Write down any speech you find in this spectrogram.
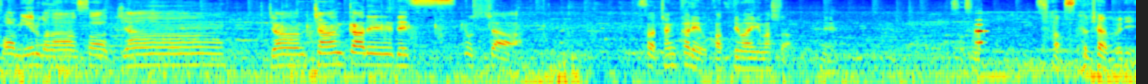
さあ見えるかな？さあじゃーんじゃんちゃんカレーです。よっしゃ。さあちゃんカレーを買ってまいりました。ね。さあそさあスタジアムに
